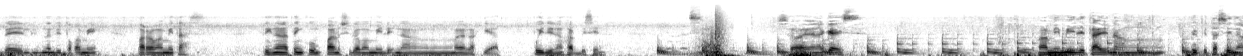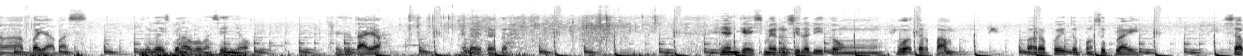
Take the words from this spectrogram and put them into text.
dahil nandito kami para mamitas. Tingnan natin kung paano sila mamili ng malalaki at pwede nang harbisin. So ayan na guys. Mamimili tayo ng pipitasin na bayabas. So guys kung napapansin nyo, ito tayo. Ito, ito, ito. Yan guys, meron sila ditong water pump para po ito pang supply sa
